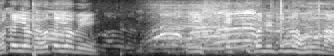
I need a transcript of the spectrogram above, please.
হতেই হবে হতেই হবে। ইস একটুখানির জন্য হলো না।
